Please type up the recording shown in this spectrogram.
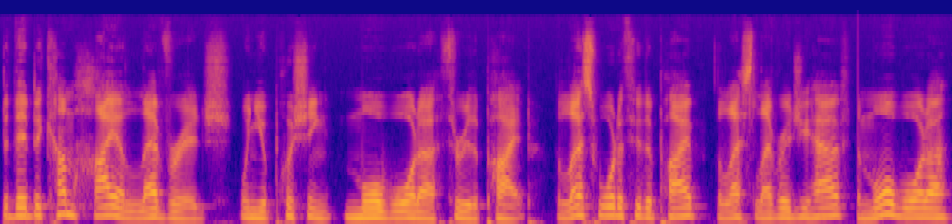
but they become higher leverage when you're pushing more water through the pipe. The less water through the pipe, the less leverage you have. The more water,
